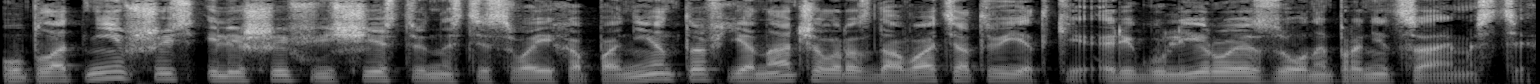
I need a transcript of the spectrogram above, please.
Уплотнившись и лишив вещественности своих оппонентов, я начал раздавать ответки, регулируя зоны проницаемости.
